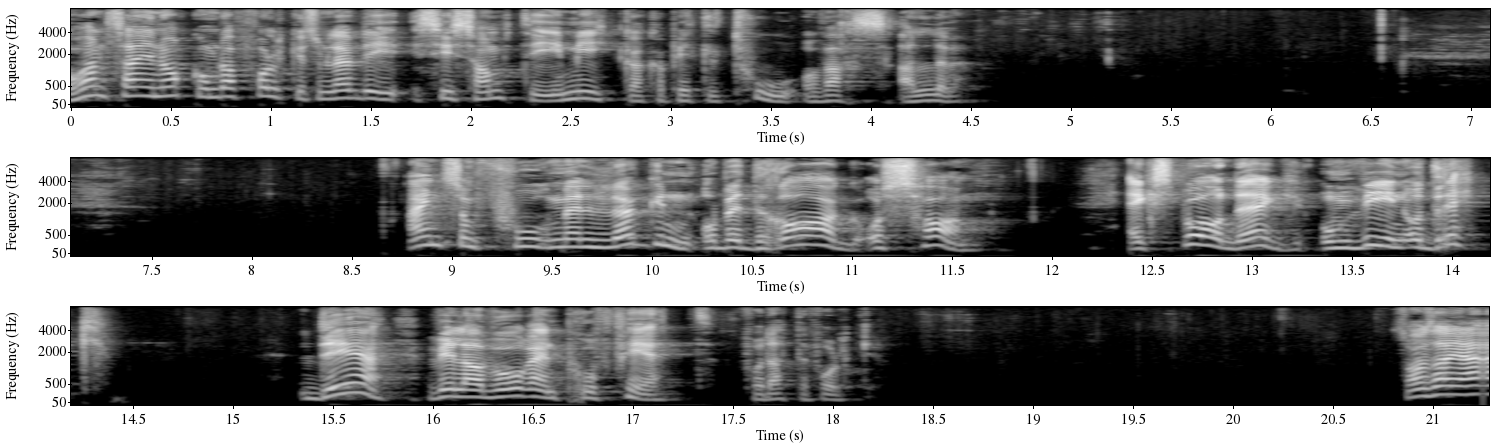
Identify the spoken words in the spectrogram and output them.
Og Han sier noe om det folket som levde i sin samtid, i Mika kapittel 2 og vers 11. En som for med løgn og bedrag og sa:" Jeg spår deg om vin og drikk. Det ville ha vært en profet for dette folket. Så han sier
